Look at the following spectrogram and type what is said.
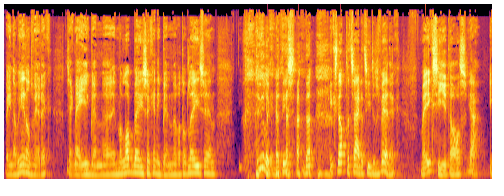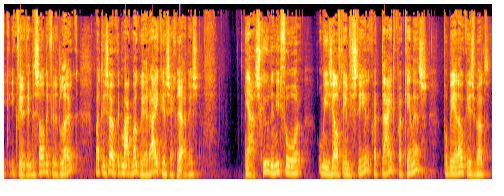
ben je nou weer aan het werk? Dan zeg ik, nee, ik ben eh, in mijn lab bezig en ik ben eh, wat aan het lezen. En tuurlijk, dat is, dat, ik snap dat zij dat ziet als werk. Maar ik zie het als, ja, ik, ik vind het interessant, ik vind het leuk. Maar het, is ook, het maakt me ook weer rijker, zeg maar. Ja. Dus ja, schuw er niet voor om in jezelf te investeren qua tijd, qua kennis. Probeer ook eens wat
